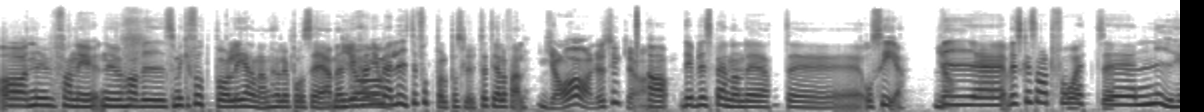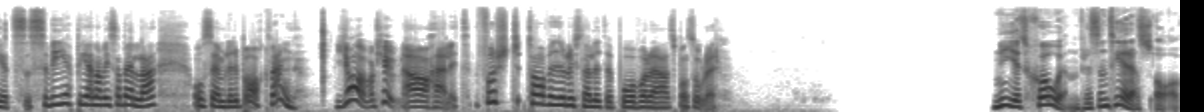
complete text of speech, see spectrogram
Ja, nu, Fanny, nu har vi så mycket fotboll i hjärnan höll jag på att säga. Men ja. vi hann ju med lite fotboll på slutet i alla fall. Ja, det tycker jag. Ja, det blir spännande att, eh, att se. Ja. Vi, eh, vi ska snart få ett eh, nyhetssvep igen av Isabella och sen blir det bakvagn. Ja, vad kul! Ja, härligt. Först tar vi och lyssnar lite på våra sponsorer. Nyhetsshowen presenteras av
